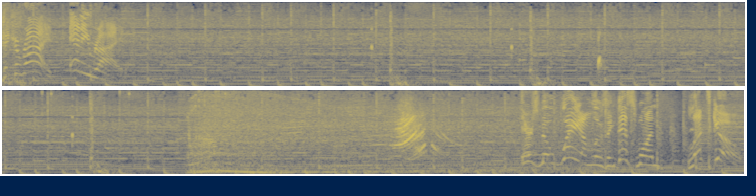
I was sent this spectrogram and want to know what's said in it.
Pick a ride, any ride. There's no way I'm losing this one. Let's go.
